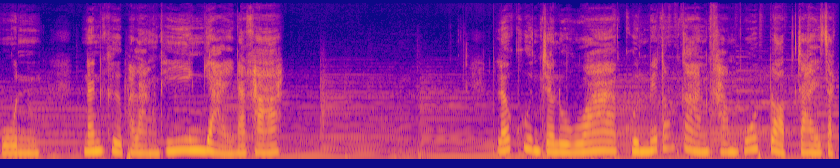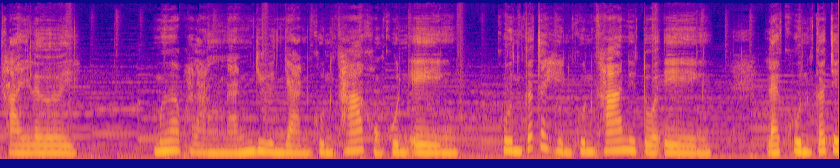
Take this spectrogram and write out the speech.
คุณ นั่นคือพลังที่ยิ่งใหญ่นะคะ แล้วคุณจะรู้ว่าคุณไม่ต้องการคำพูดปลอบใจจากใครเลย เมื่อพลังนั้นยืนยันคุณค่าของคุณเอง คุณก็จะเห็นคุณค่าในตัวเอง และคุณก็จะ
